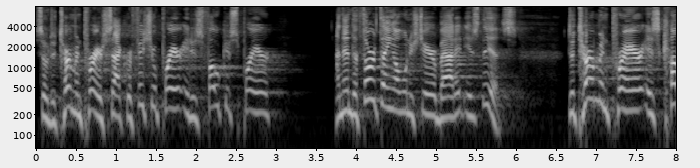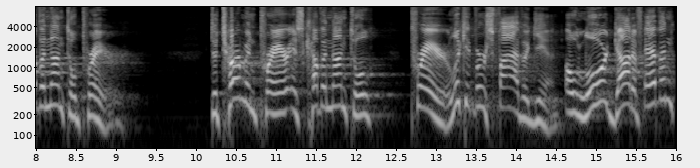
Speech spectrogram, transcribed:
So, determined prayer, sacrificial prayer, it is focused prayer. And then the third thing I want to share about it is this determined prayer is covenantal prayer. Determined prayer is covenantal prayer. Look at verse 5 again. O Lord, God of heaven,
